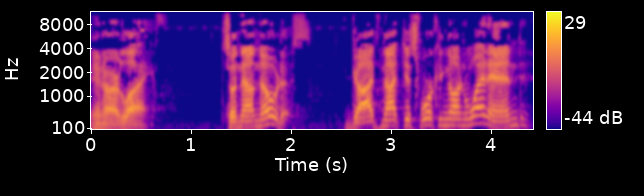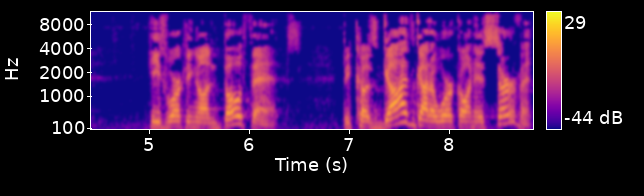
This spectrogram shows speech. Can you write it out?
in our life. So now notice, God's not just working on one end, He's working on both ends. Because God's got to work on His servant.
